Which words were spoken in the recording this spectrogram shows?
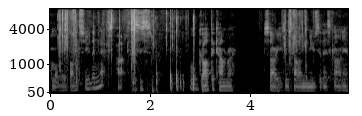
And we'll move on to the next pack. This is, oh God, the camera. Sorry, you can tell I'm new to this, can't you?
